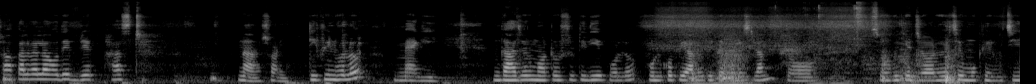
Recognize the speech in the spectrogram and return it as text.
সকালবেলা ওদের ব্রেকফাস্ট না সরি টিফিন হলো ম্যাগি। গাজর, মটরশুঁটি দিয়ে করল। ফুলকপি, আলু দিতে বলেছিলাম, তো সৌভিকের জ্বর হয়েছে, মুখে রুচি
